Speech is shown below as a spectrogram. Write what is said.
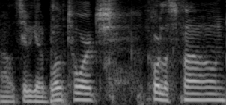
Uh, let's see, we got a blowtorch, cordless phone,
